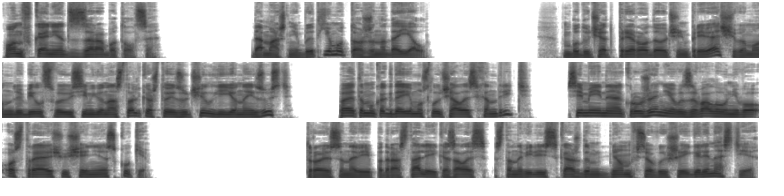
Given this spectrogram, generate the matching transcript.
Он в конец заработался. Домашний быт ему тоже надоел. Будучи от природы очень привязчивым, он любил свою семью настолько, что изучил ее наизусть, поэтому, когда ему случалось хандрить, семейное окружение вызывало у него острое ощущение скуки. Трое сыновей подрастали и, казалось, становились с каждым днем все выше и голенастее.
